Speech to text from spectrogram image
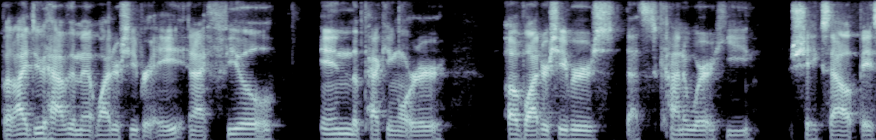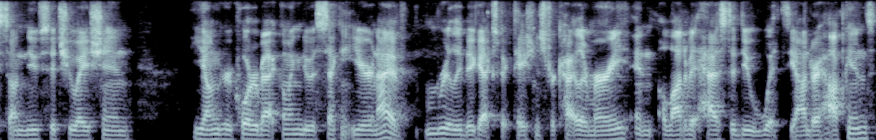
But I do have them at wide receiver eight, and I feel in the pecking order of wide receivers, that's kind of where he shakes out based on new situation, younger quarterback going into his second year. And I have really big expectations for Kyler Murray, and a lot of it has to do with DeAndre Hopkins.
